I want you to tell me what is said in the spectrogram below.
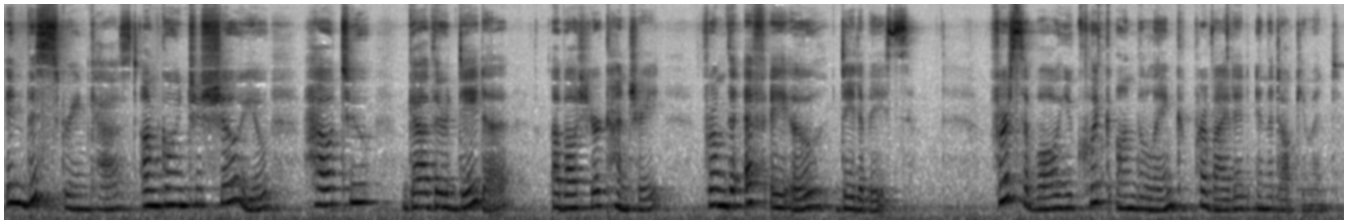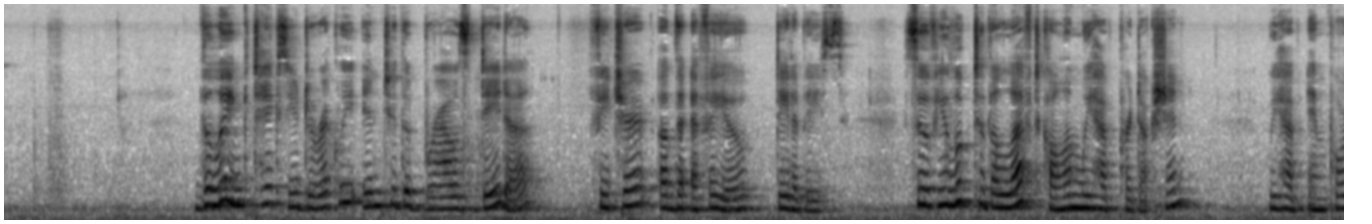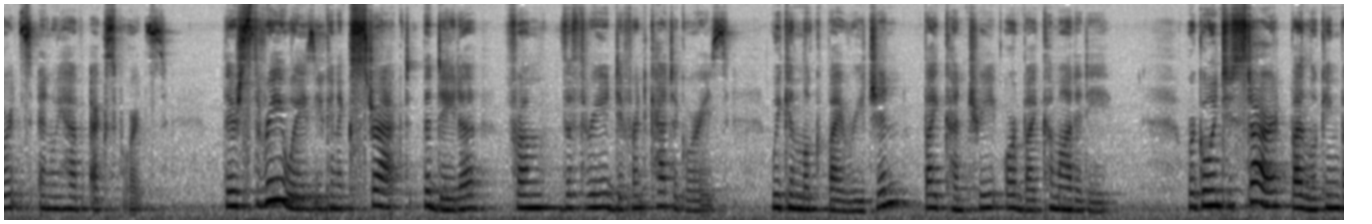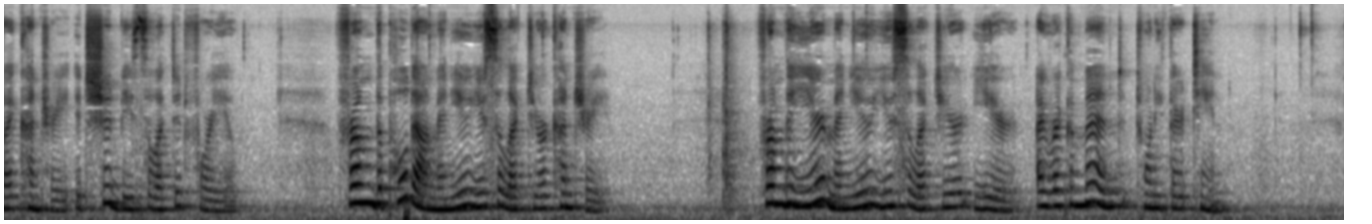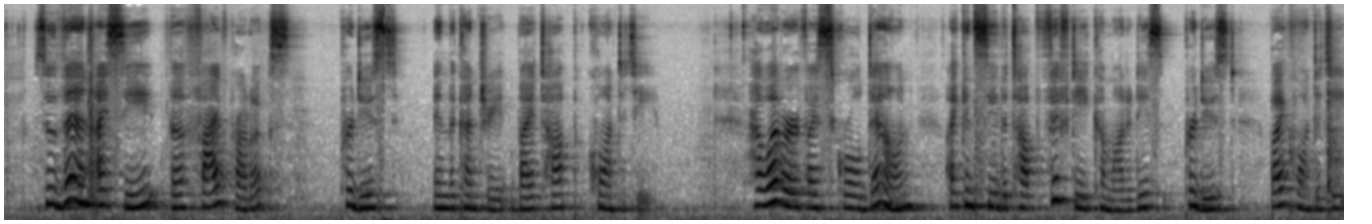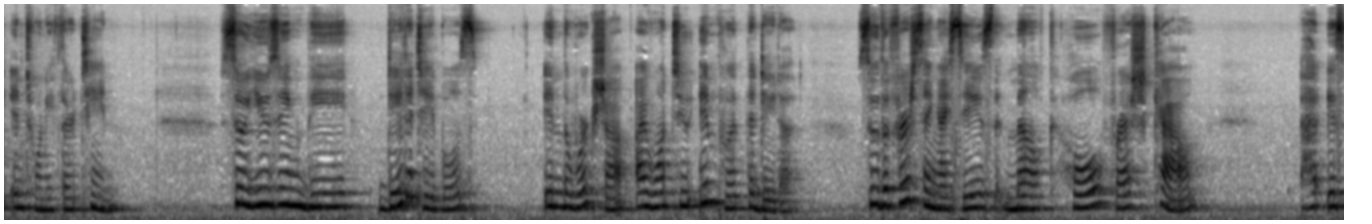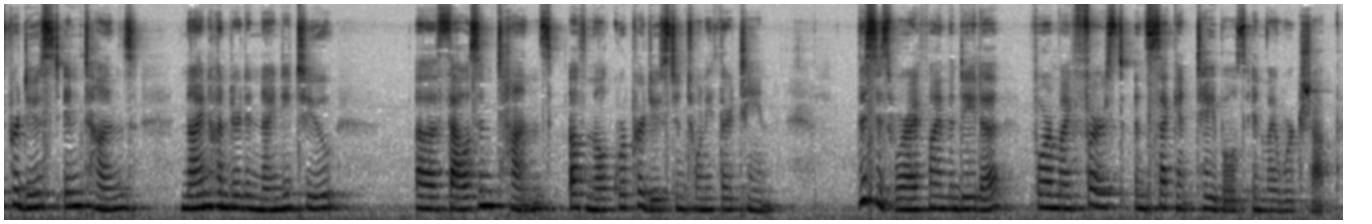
In this screencast, I'm going to show you how to gather data about your country from the FAO database. First of all, you click on the link provided in the document. The link takes you directly into the Browse Data feature of the FAO database. So if you look to the left column, we have production, we have imports, and we have exports. There's three ways you can extract the data from the three different categories. We can look by region, by country, or by commodity. We're going to start by looking by country. It should be selected for you. From the pull-down menu, you select your country. From the year menu, you select your year. I recommend 2013. So then I see the five products produced in the country by top quantity. However, if I scroll down, I can see the top 50 commodities produced by quantity in 2013. So using the data tables in the workshop, I want to input the data. So the first thing I see is that milk, whole fresh cow, is produced in tons, 992 1,000 tons of milk were produced in 2013. This is where I find the data for my first and second tables in my workshop.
